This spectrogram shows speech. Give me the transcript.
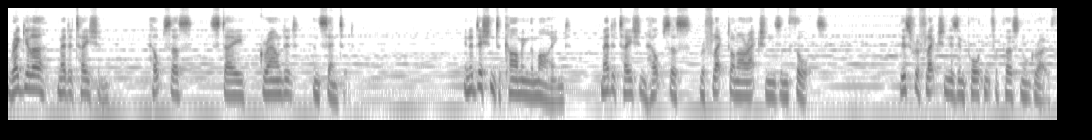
Regular meditation helps us stay grounded and centered. In addition to calming the mind, meditation helps us reflect on our actions and thoughts. This reflection is important for personal growth.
